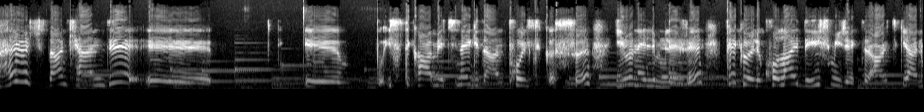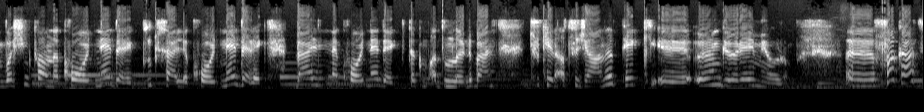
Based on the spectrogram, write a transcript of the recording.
her açıdan kendi e, e, bu istikametine giden politikası, yönelimleri pek öyle kolay değişmeyecektir. Artık yani Washington'la koordine ederek, Brüksel'le koordine ederek, Berlin'le koordine ederek bir takım adımları ben Türkiye'nin atacağını pek e, öngöremiyorum. E, fakat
